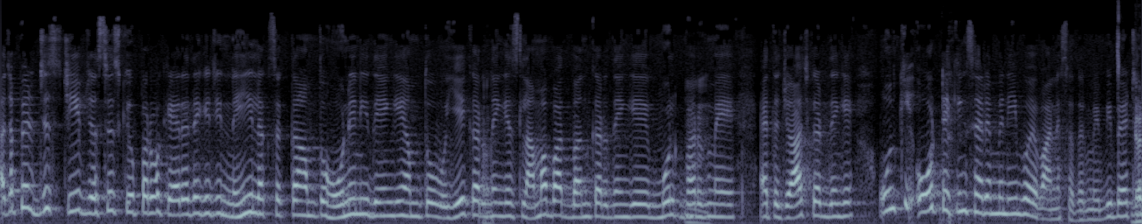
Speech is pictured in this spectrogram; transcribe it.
अच्छा फिर जिस चीफ जस्टिस के ऊपर वो कह रहे थे कि जी नहीं लग सकता हम तो होने नहीं देंगे हम तो ये कर हाँ। देंगे इस्लामाबाद बंद कर देंगे मुल्क भर हम्म। में एहतजाज कर देंगे उनकी वोट टेकिंग सेरेमनी वो ऐवान सदर में भी बैठे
